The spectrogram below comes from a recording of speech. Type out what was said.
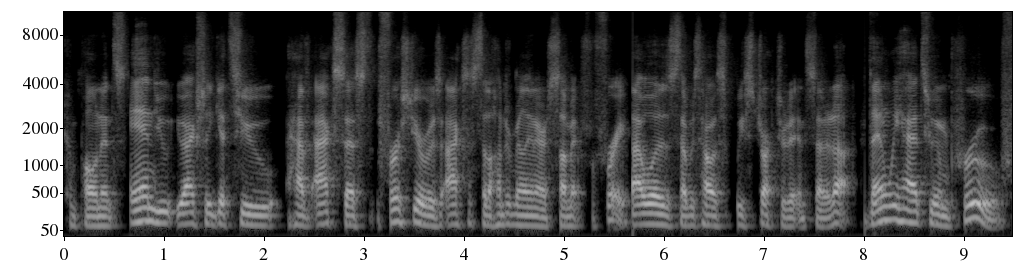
components, and you you actually get to have access. First year was access to the Hundred Millionaire Summit for free. That was that was how we structured it and set it up. Then we had to improve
